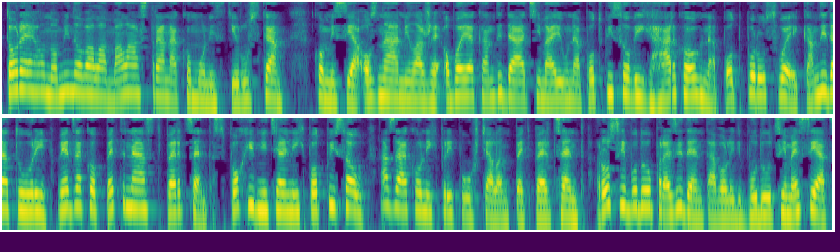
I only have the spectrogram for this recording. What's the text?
ktorého nominovala malá strana komunisti Ruska. Komisia oznámila, že obaja kandidáti majú na podpisových hárkoch na podporu svojej kandidatúry viac ako 15 z pochybniteľných podpisov a zákon ich pripúšťa len 5% Rusi budú prezidenta voliť budúci mesiac.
